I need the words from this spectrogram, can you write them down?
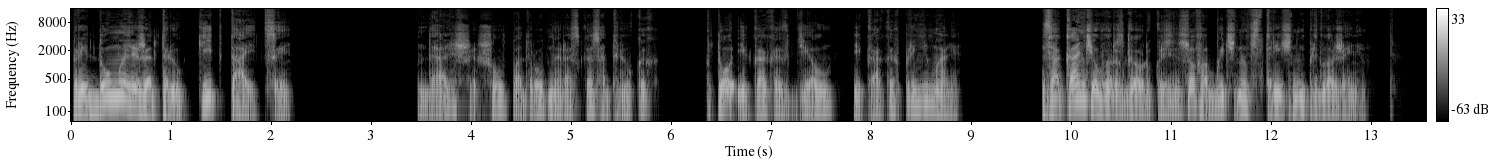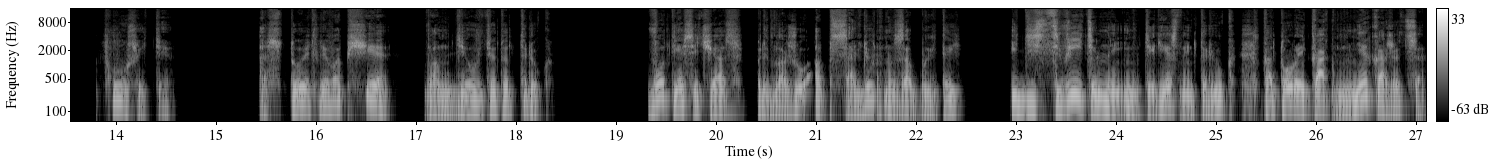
Придумали же трюк китайцы. Дальше шел подробный рассказ о трюках, кто и как их делал и как их принимали. Заканчивал разговор Кузнецов обычным встречным предложением. «Слушайте, а стоит ли вообще вам делать этот трюк? Вот я сейчас предложу абсолютно забытый и действительно интересный трюк, который, как мне кажется,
